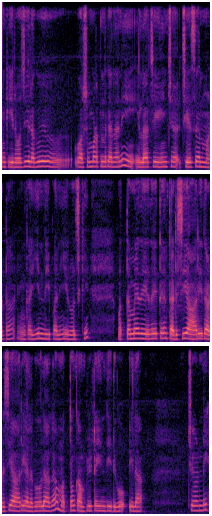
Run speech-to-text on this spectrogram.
ఇంక ఈరోజు ఇలాగూ వర్షం పడుతుంది కదా అని ఇలా చేయించ చేశానమాట ఇంకా అయ్యింది ఈ పని ఈ రోజుకి. మొత్తం మీద ఏదైతే తడిసి ఆరి తడిసి ఆరి ఎలాగోలాగా మొత్తం కంప్లీట్ అయ్యింది. ఇదిగో ఇలా చూడండి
